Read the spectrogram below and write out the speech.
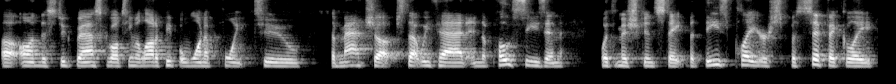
uh, on the Duke basketball team, a lot of people want to point to the matchups that we've had in the postseason with Michigan State. But these players specifically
